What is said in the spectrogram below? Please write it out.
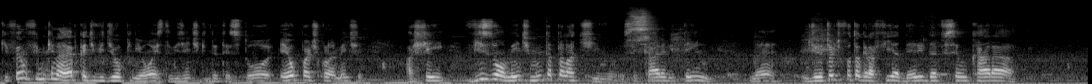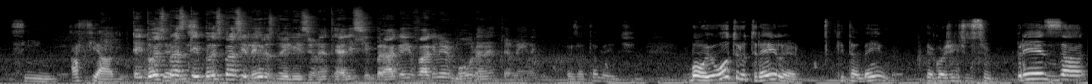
Que foi um filme que na época dividiu opiniões, teve gente que detestou. Eu, particularmente, achei visualmente muito apelativo. Esse Sim. cara, ele tem, né? O diretor de fotografia dele deve ser um cara assim, afiado. Tem dois, tem dois brasileiros no Elysium, né? Tem Alice Braga e o Wagner Moura, né? Também, né? Exatamente. Bom, e o outro trailer, que também pegou a gente de surpresa,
